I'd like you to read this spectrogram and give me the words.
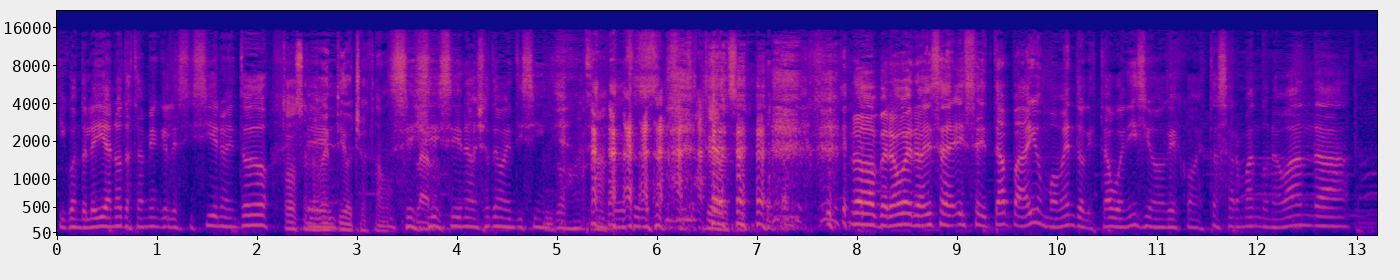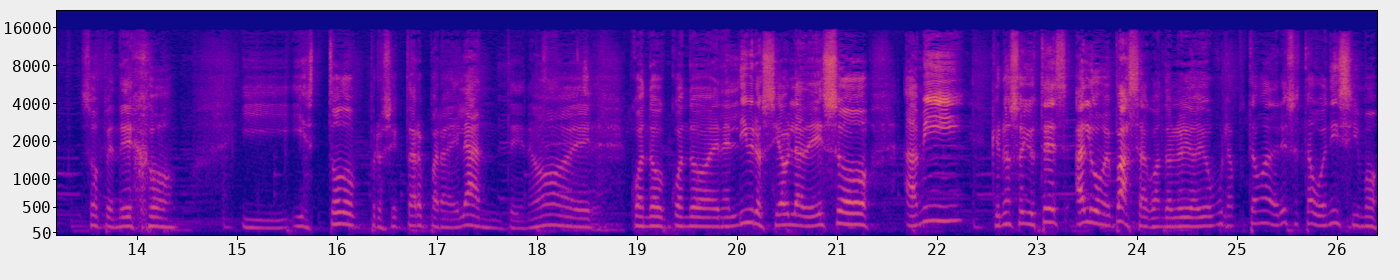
Y cuando leía notas también que les hicieron y todo. Todos en los eh, 28 estamos. Sí, Claro. sí, sí, no, yo tengo 25. Te iba a decir. no, pero bueno, esa, esa etapa, hay un momento que está buenísimo, que es cuando estás armando una banda, sos pendejo. Y, y es todo proyectar para adelante, ¿no? Eh, Sí. cuando, cuando en el libro se habla de eso, a mí, que no soy ustedes, algo me pasa cuando lo leo. Digo, "Uh, la puta madre, eso está buenísimo.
